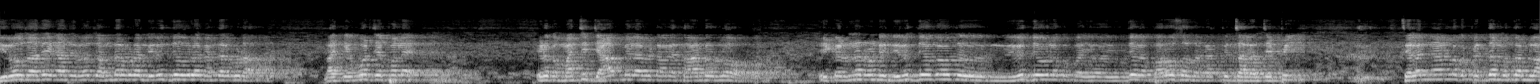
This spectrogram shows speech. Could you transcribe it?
ఈరోజు అదే కాదు ఈరోజు అందరూ కూడా నిరుద్యోగులకు అందరూ కూడా నాకు ఎవరు చెప్పలే. ఇక్కడ ఒక మంచి జాబ్ మీద పెట్టాలి తాండూరులో. ఇక్కడ ఉన్నటువంటి నిరుద్యోగ నిరుద్యోగులకు ఒక ఉద్యోగ భరోసా కల్పించాలని చెప్పి తెలంగాణలో ఒక పెద్ద మొత్తంలో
